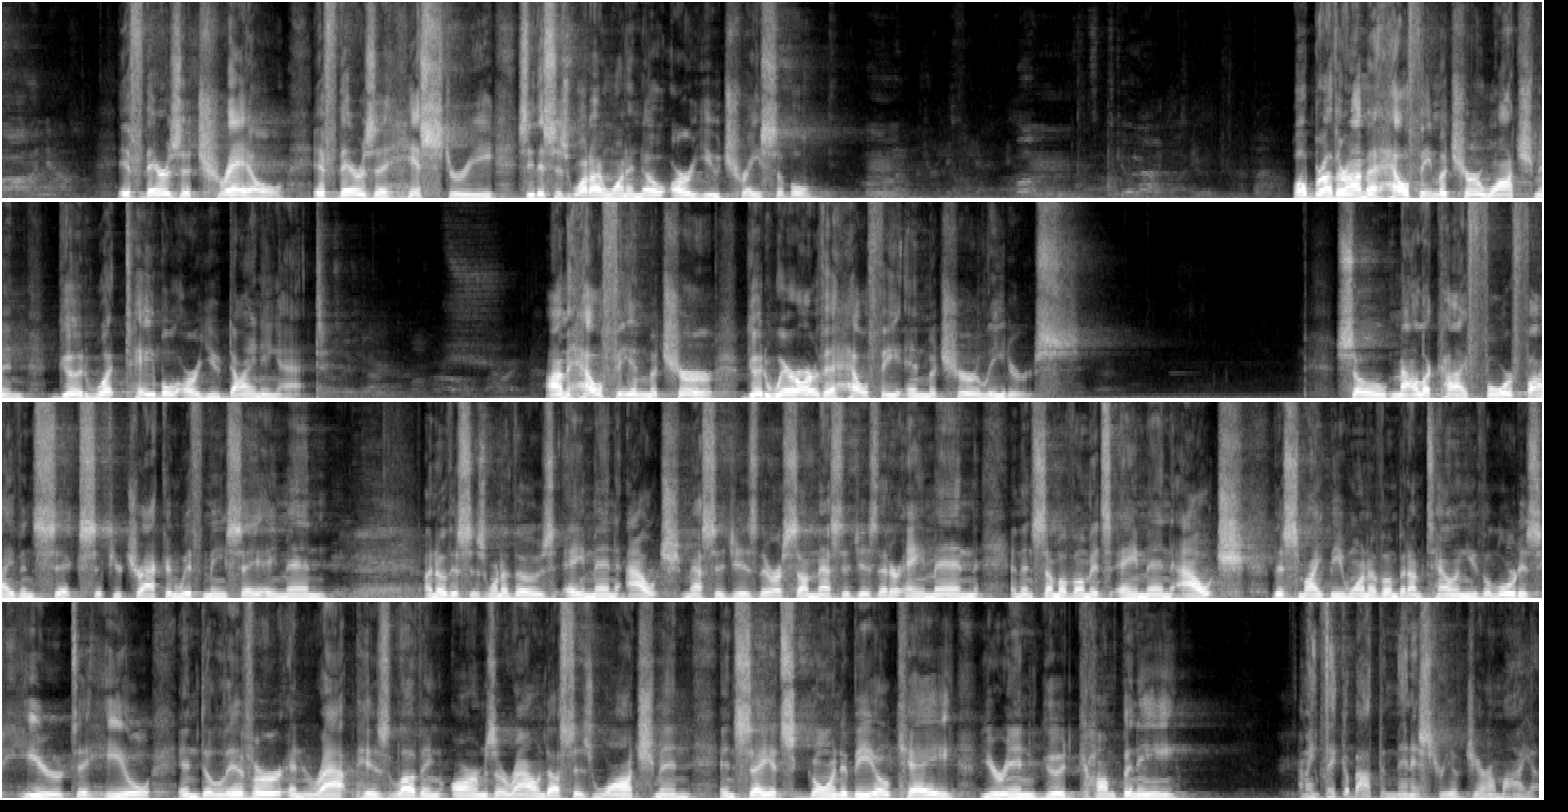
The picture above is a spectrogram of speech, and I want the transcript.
If there's a trail, if there's a history, see, this is what I want to know. Are you traceable? Well, brother, I'm a healthy, mature watchman. Good. What table are you dining at? I'm healthy and mature. Good. Where are the healthy and mature leaders? So, Malachi 4, 5, and 6. If you're tracking with me, say amen. I know this is one of those amen, ouch messages. There are some messages that are amen, and then some of them it's amen, ouch. This might be one of them, but I'm telling you, the Lord is here to heal and deliver and wrap his loving arms around us as watchmen and say, It's going to be okay. You're in good company. I mean, think about the ministry of Jeremiah.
